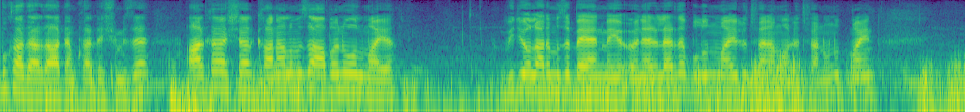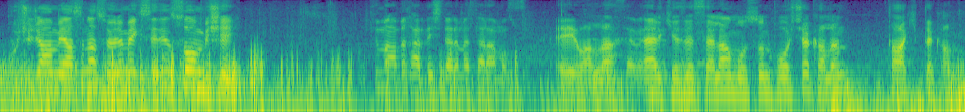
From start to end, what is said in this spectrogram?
bu kadardı Adem kardeşimize. Arkadaşlar kanalımıza abone olmayı, Videolarımızı beğenmeyi, önerilerde bulunmayı lütfen ama lütfen unutmayın. Kuşu camiasına söylemek istediğin son bir şey. Tüm abi kardeşlerime selam olsun. Eyvallah. Severim, Herkese selam olsun. Hoşça kalın. Takipte kalın.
